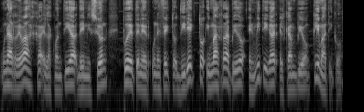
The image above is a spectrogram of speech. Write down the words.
una rebaja en la cuantía de emisión puede tener un efecto directo y más rápido en mitigar el cambio climático.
